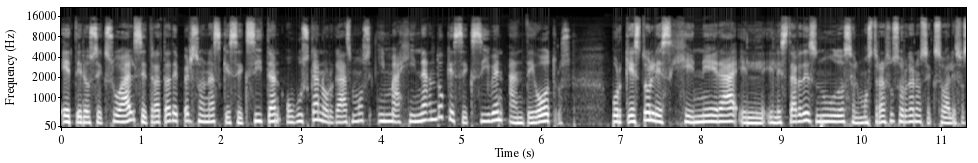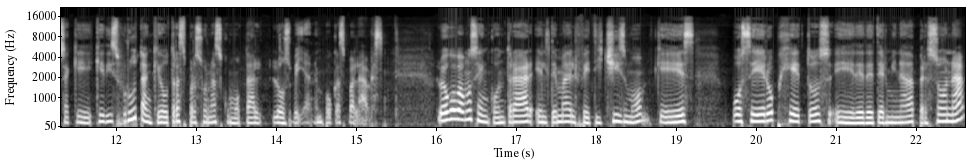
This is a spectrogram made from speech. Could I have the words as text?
heterosexual se trata de personas que se excitan o buscan orgasmos imaginando que se exhiben ante otros, porque esto les genera el, estar desnudos, el mostrar sus órganos sexuales, o sea, que, disfrutan que otras personas como tal los vean, en pocas palabras. Luego vamos a encontrar el tema del fetichismo, que es poseer objetos eh, de determinada persona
